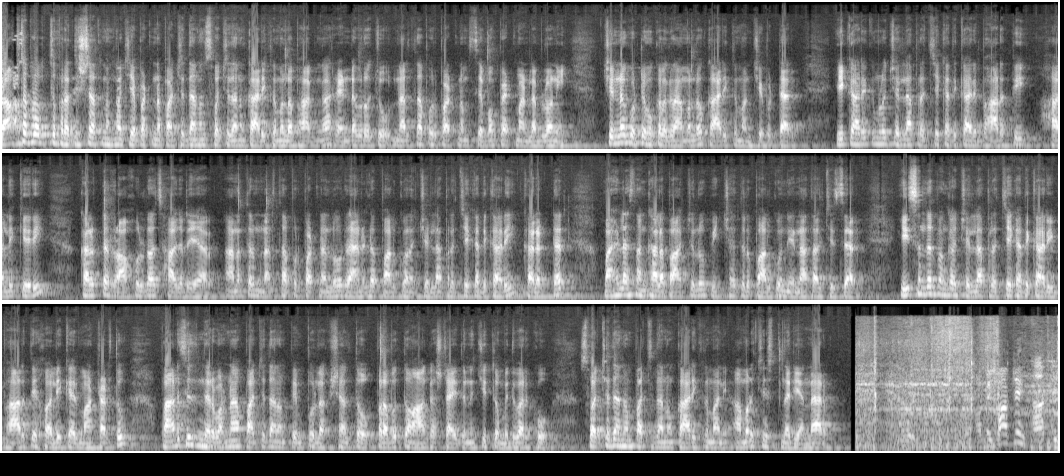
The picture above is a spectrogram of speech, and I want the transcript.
రాష్ట్ర ప్రభుత్వం ప్రతిష్టాత్మకంగా చేపట్టిన పచ్చదనం స్వచ్ఛదనం కార్యక్రమంలో భాగంగా రెండవ రోజు నర్సాపూర్ పట్టణం శివంపేట మండలంలోని చిన్న గుట్టుముక్కల గ్రామంలో కార్యక్రమాన్ని చేపట్టారు. ఈ కార్యక్రమంలో జిల్లా ప్రత్యేక అధికారి భారతి హాలికేరి కలెక్టర్ రాహుల్ రాజ్ హాజరయ్యారు. అనంతరం నర్సాపూర్ పట్టణంలో ర్యాలీలో పాల్గొన్న జిల్లా ప్రత్యేక అధికారి కలెక్టర్ మహిళా సంఘాల బాధ్యులు విద్యార్థులు పాల్గొని నినాదాలు చేశారు. ఈ సందర్భంగా జిల్లా ప్రత్యేక అధికారి భారతి హాలికేరి మాట్లాడుతూ పారిశుద్ధ్య నిర్వహణ పచ్చదనం పెంపు లక్ష్యాలతో ప్రభుత్వం ఆగస్టు ఐదు నుంచి తొమ్మిది వరకు స్వచ్ఛదనం పచ్చదనం కార్యక్రమాన్ని అమలు చేస్తుందని అన్నారు. Hop đi. Hop đi.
